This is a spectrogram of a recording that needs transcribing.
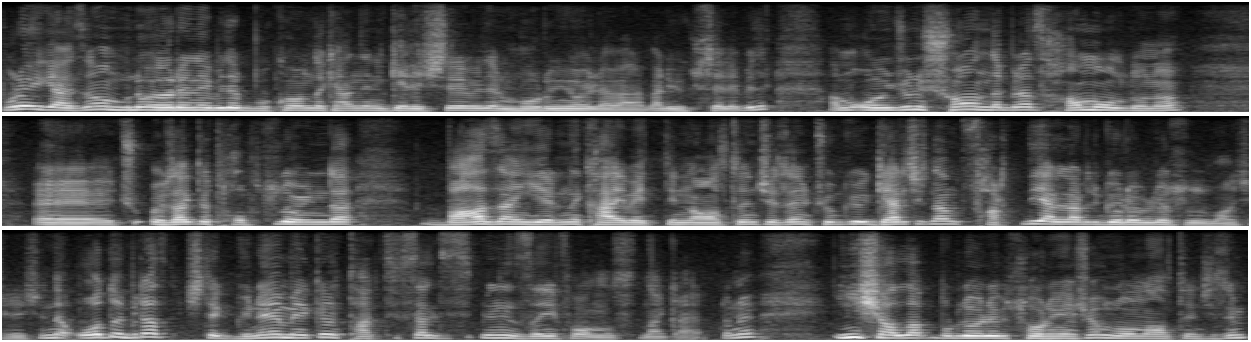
Buraya geldiği zaman bunu öğrenebilir. Bu konuda kendini geliştirebilir. Mourinho ile beraber yükselebilir. Ama oyuncunun şu anda biraz ham olduğunu Şu- özellikle topsuz oyunda bazen yerini kaybettiğinin altını çizelim. Çünkü gerçekten farklı yerlerde görebiliyorsunuz maçın içinde. O da biraz işte Güney Amerika'nın taktiksel disiplinin zayıf olmasından kaynaklanıyor. İnşallah burada öyle bir sorun yaşamaz. Onun altını çizeyim.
